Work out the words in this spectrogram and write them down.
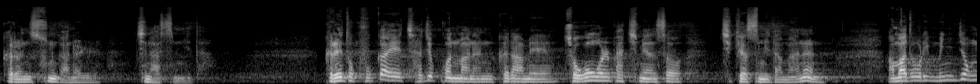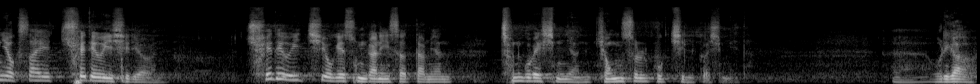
그런 순간을 지났습니다. 그래도 국가의 자주권만은 그 다음에 조공을 바치면서 지켰습니다마는 아마도 우리 민족 역사의 최대의 시련, 최대의 치욕의 순간이 있었다면 1910년 경술 국치일 것입니다. 우리가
